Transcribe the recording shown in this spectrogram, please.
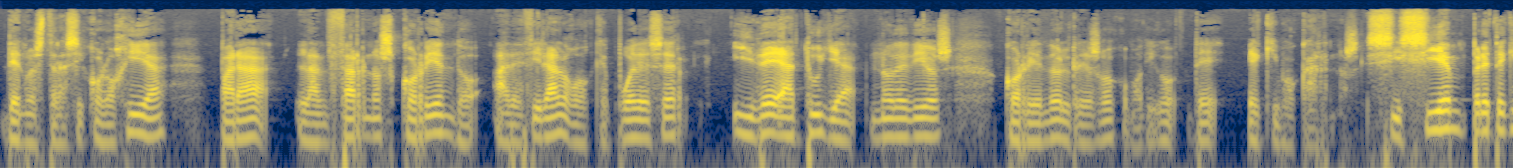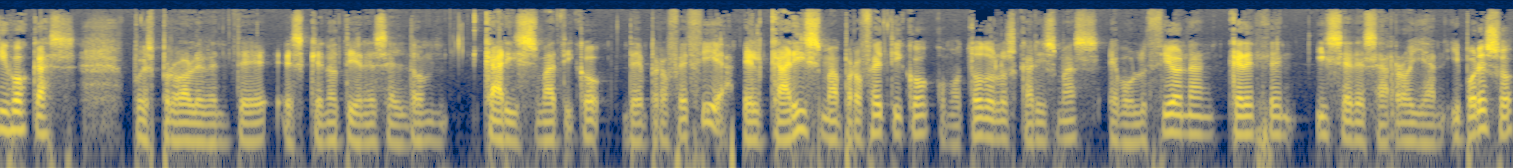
de nuestra psicología, para lanzarnos corriendo a decir algo que puede ser idea tuya, no de Dios, corriendo el riesgo, como digo, de equivocarnos. Si siempre te equivocas, pues probablemente es que no tienes el don carismático de profecía. El carisma profético, como todos los carismas, evolucionan, crecen y se desarrollan. Y por eso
